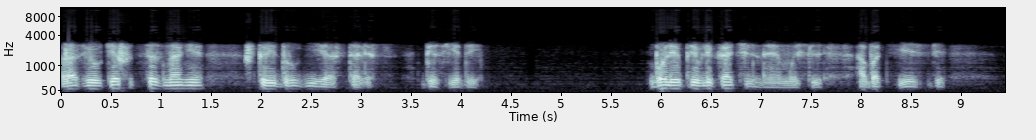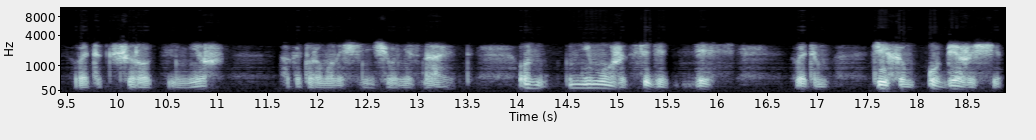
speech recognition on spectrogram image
разве утешит сознание, что и другие остались без еды. Более привлекательная мысль об отъезде в этот широкий мир, о котором он еще ничего не знает. Он не может сидеть здесь, в этом тихом убежище,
